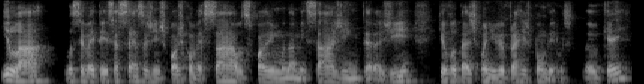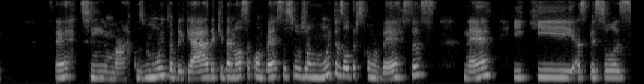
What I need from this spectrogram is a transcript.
E lá você vai ter esse acesso, a gente pode conversar, vocês podem mandar mensagem, interagir, que eu vou estar disponível para respondê-los, ok? Certinho, Marcos. Muito obrigada. Que da nossa conversa surjam muitas outras conversas, né? E que as pessoas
